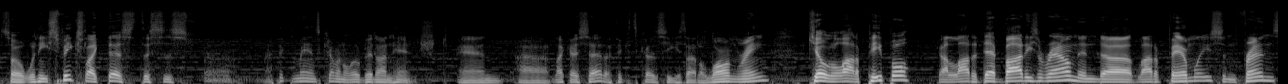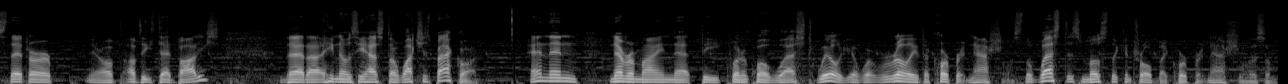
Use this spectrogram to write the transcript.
So when he speaks like this, this is. Uh, I think the man's coming a little bit unhinged. And uh, like I said, I think it's because he's had a long reign, killed a lot of people, got a lot of dead bodies around, and uh, a lot of families and friends that are, you know, of, of these dead bodies that uh, he knows he has to watch his back on. And then, never mind that the quote unquote West will, you know, really the corporate nationalists. The West is mostly controlled by corporate nationalism,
